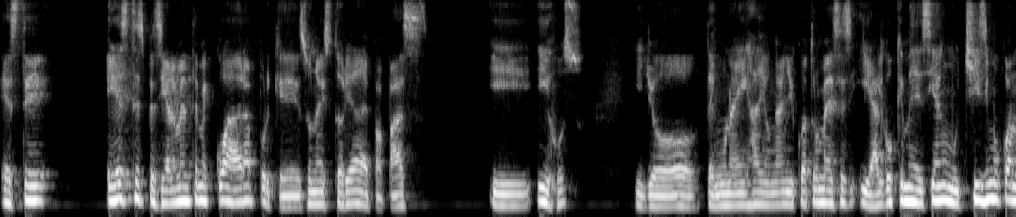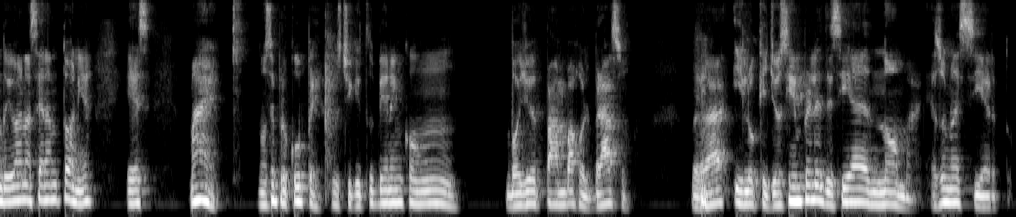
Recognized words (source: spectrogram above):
Este, este especialmente me cuadra porque es una historia de papás y hijos. Y yo tengo una hija de un año y cuatro meses y algo que me decían muchísimo cuando iban a ser Antonia es, Mae, no se preocupe, los chiquitos vienen con un bollo de pan bajo el brazo, ¿verdad? Y lo que yo siempre les decía es, no, mae, eso no es cierto.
